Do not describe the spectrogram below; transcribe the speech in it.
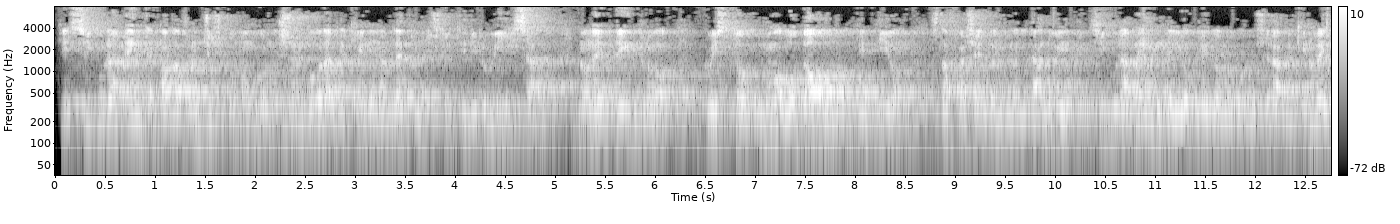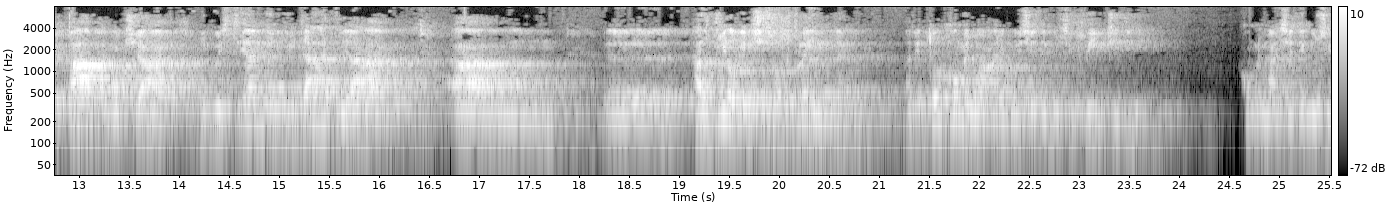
che sicuramente Papa Francesco non conosce ancora perché non ha letto gli scritti di Luisa, non è dentro questo nuovo dono che Dio sta facendo all'umanità. Lui sicuramente, io credo, lo conoscerà perché lui è il Papa che ci ha in questi anni invitati a, a, eh, al Dio che ci sorprende ha detto come mai voi siete così rigidi? Come mai siete così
